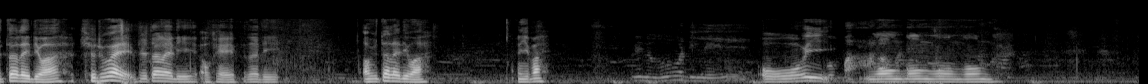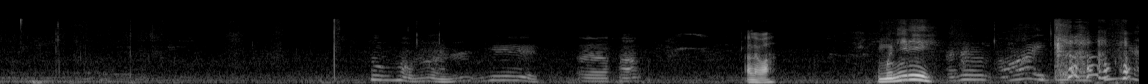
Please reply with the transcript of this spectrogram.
ลเตอร์อะไรดีวะช่วยด้วยฟิลเตอร์อะไรดี โอเคฟิลเตอร์ดี เอาฟิลเตอร์อะไรดีวะ อันนี้ปะไม่รู้ว่าดีเลยโอ้ย งงงงงงงงทรงผมเหมือนที่เออครับอะไรวะมือนี้ดิอันนั้นอ๋อไอ้เหี้ยเนี่ย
